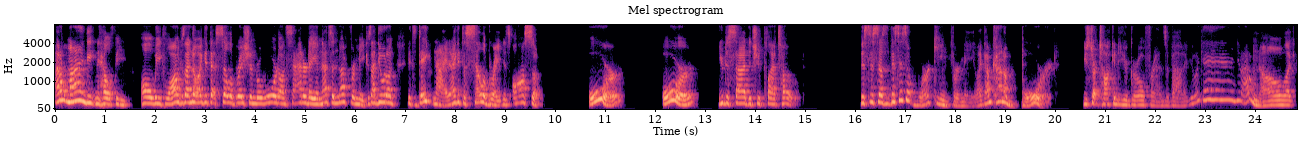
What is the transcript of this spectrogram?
I don't mind eating healthy all week long because I know I get that celebration reward on Saturday, and that's enough for me because I do it on it's date night and I get to celebrate and it's awesome. Or, or you decide that you plateaued this this does this isn't working for me. Like I'm kind of bored. You start talking to your girlfriends about it. You're like, eh, you know, I don't know. Like,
